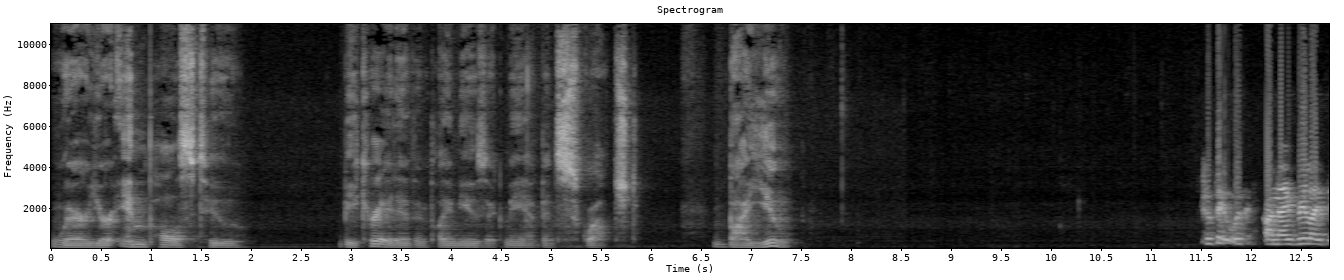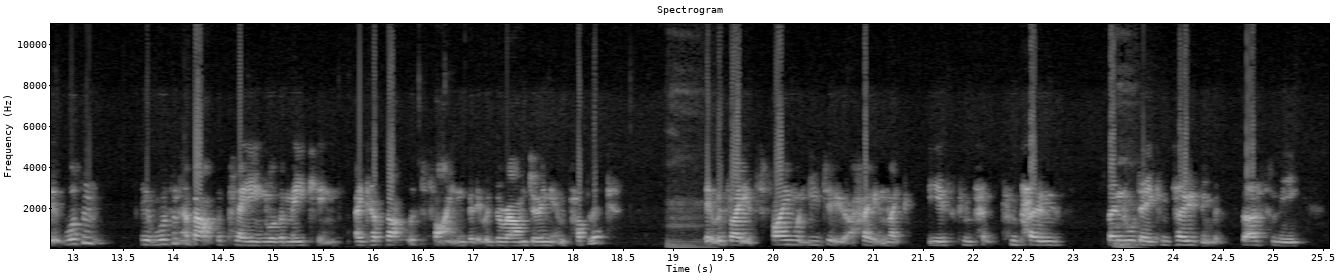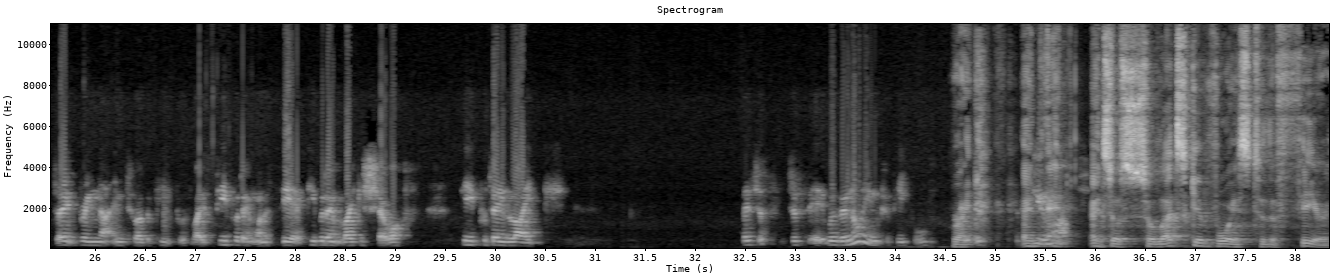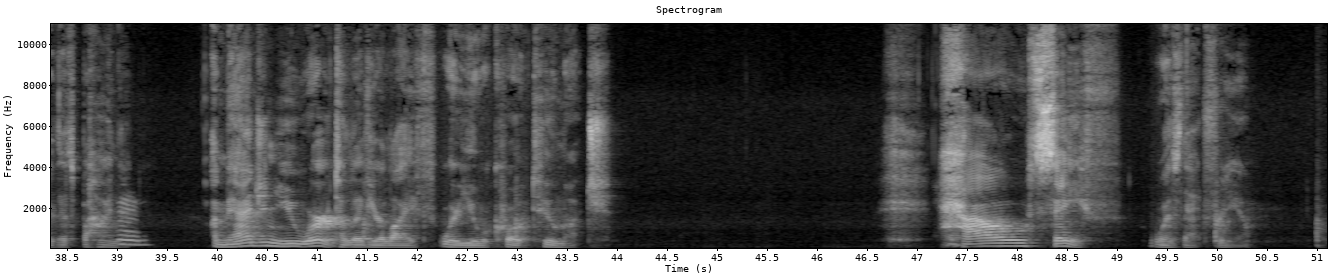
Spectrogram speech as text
where your impulse to be creative and play music may have been squelched by you. Because it was, and I realized it wasn't. It wasn't about the playing or the making. I kept that was fine, but it was around doing it in public. Mm. It was like it's fine what you do at home, like be comp- compose, spend mm. all day composing, but certainly don't bring that into other people's lives. People don't want to see it. People don't like a show off people don't like it's just just it was annoying for people. Right. And, and, and so so let's give voice to the fear that's behind mm. it imagine you were to live your life where you were quote too much. How safe was that for you?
